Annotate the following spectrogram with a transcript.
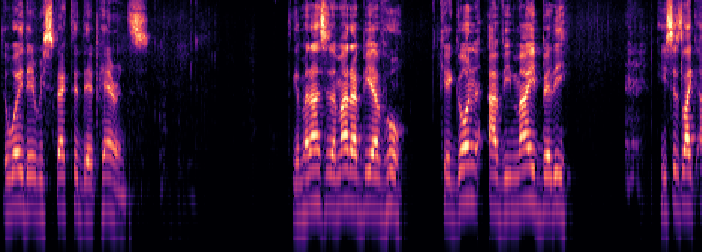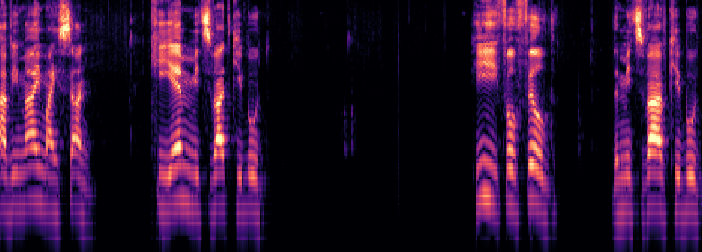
the way they respected their parents. The Gemara says, Amar Rabbi Avhu, Kegon Avimai Beri. He says, like Avimai, my son, Kiyem Mitzvat Kibud. He fulfilled the mitzvah of Kibud.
